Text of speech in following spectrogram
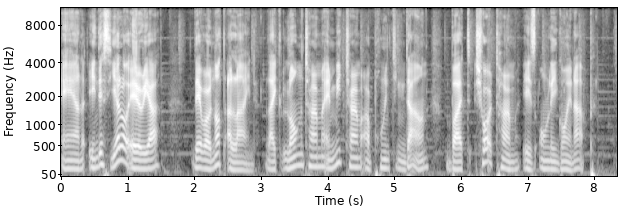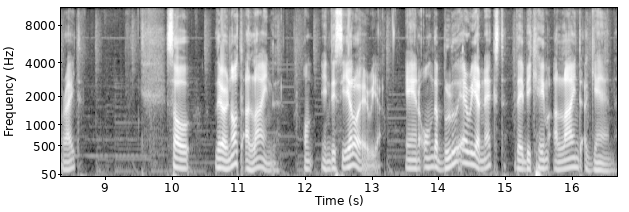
and in this yellow area, they were not aligned, like long-term and mid-term are pointing down, but short-term is only going up, right? So they are not aligned on, in this yellow area and on the blue area next, they became aligned again.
